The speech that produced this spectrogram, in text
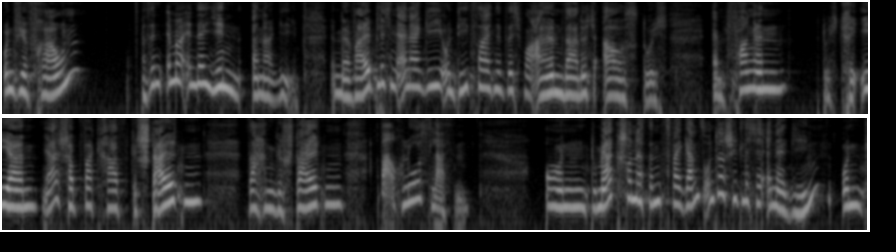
Und wir Frauen sind immer in der Yin-Energie, in der weiblichen Energie und die zeichnet sich vor allem dadurch aus, durch Empfangen, durch Kreieren, ja, Schöpferkraft, Gestalten, Sachen gestalten, aber auch loslassen. Und du merkst schon, das sind zwei ganz unterschiedliche Energien und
